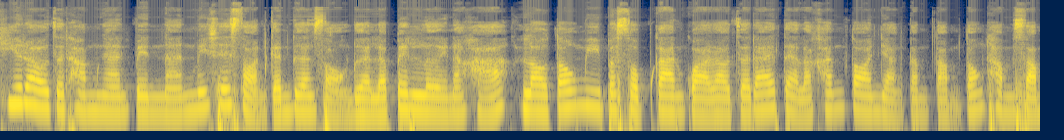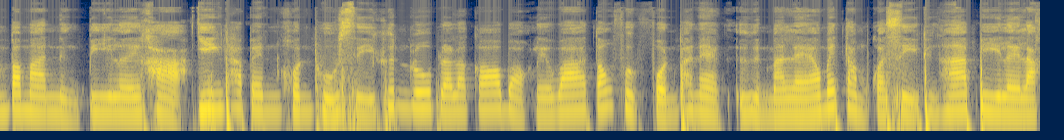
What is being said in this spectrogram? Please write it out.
ที่เราจะทำงานเป็นนั้นไม่ใช่สอนกันเดือน 2 เดือนแล้วเป็นเลยนะคะ เราต้องมีประสบการณ์กว่าเราจะได้แต่ละขั้นตอนอย่างต่ำๆต้องทำซ้ำประมาณ 1 ปีเลยค่ะ ยิ่งถ้าเป็นคนถูสีขึ้นรูปแล้วแล้วก็บอกเลยว่าต้องฝึกฝนแผนกอื่นมาแล้วไม่ต่ำกว่า 4-5 ปีเลยล่ะ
